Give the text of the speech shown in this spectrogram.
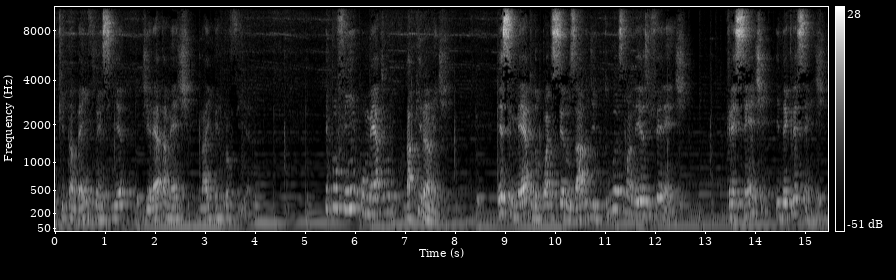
o que também influencia diretamente na hipertrofia. E por fim, o método da pirâmide. Esse método pode ser usado de duas maneiras diferentes, crescente e decrescente.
